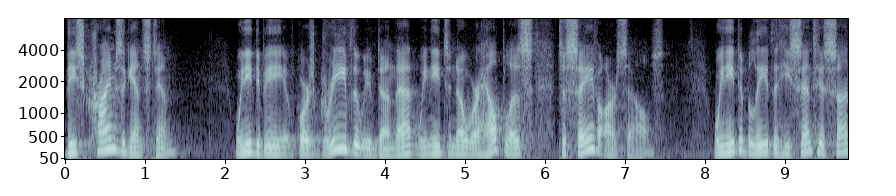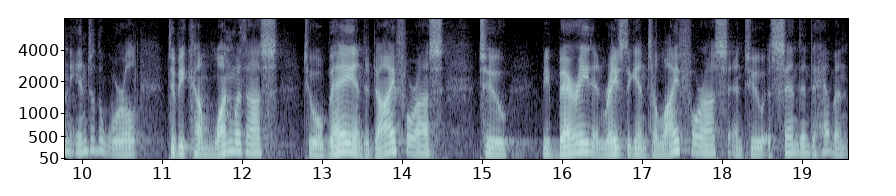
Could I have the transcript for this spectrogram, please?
these crimes against Him. We need to be, of course, grieved that we've done that. We need to know we're helpless to save ourselves. We need to believe that He sent His Son into the world to become one with us, to obey and to die for us, to be buried and raised again to life for us, and to ascend into heaven,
